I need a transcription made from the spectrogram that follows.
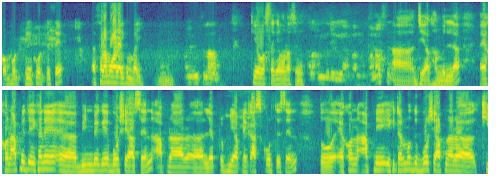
কমফোর্ট ফিল করতেছে। আসসালামু আলাইকুম ভাই। ওয়ালাইকুম সালাম। কি অবস্থা? কেমন আছেন? জি আলহামদুলিল্লাহ। এখন আপনি তো এখানে বিন ব্যাগে বসে আছেন। আপনার ল্যাপটপ নিয়ে আপনি কাজ করতেছেন। তো এখন আপনি এটার মধ্যে বসে আপনার কি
